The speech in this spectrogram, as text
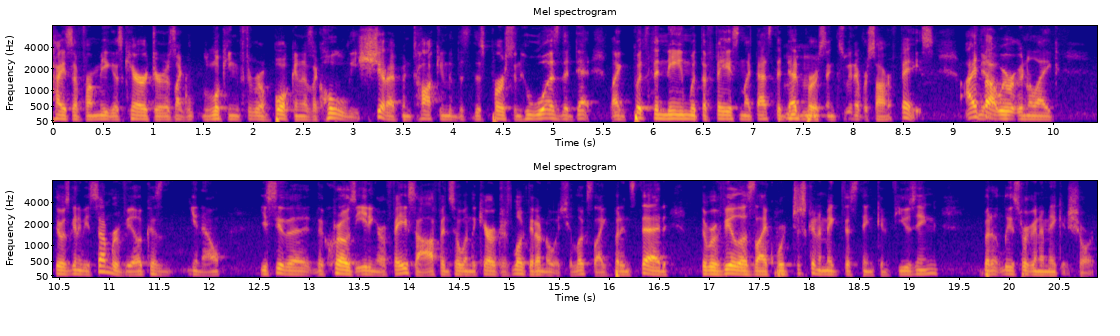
Taissa Farmiga's character is like looking through a book and is like, "Holy shit! I've been talking to this this person who was the dead." Like puts the name with the face and like that's the dead Mhm. person because we never saw her face. I thought we were gonna like there was gonna be some reveal because you know you see the the crows eating her face off, and so when the characters look, they don't know what she looks like. But instead, the reveal is like, we're just gonna make this thing confusing, but at least we're gonna make it short.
